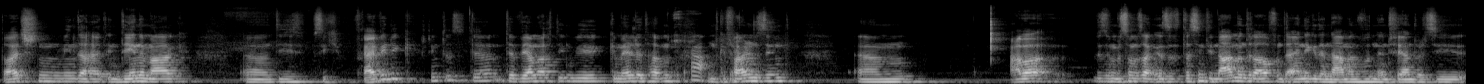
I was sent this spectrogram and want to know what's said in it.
deutschen Minderheit in Dänemark, äh, die sich freiwillig, stimmt das, der, der Wehrmacht irgendwie gemeldet haben Ja. und gefallen sind. Ähm, aber, wie soll man sagen, also da sind die Namen drauf und einige der Namen wurden entfernt, weil sie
